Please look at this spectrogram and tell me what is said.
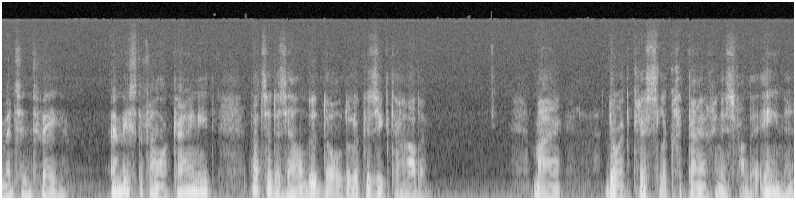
Met z'n tweeën en wisten van elkaar niet dat ze dezelfde dodelijke ziekte hadden. Maar door het christelijk getuigenis van de ene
